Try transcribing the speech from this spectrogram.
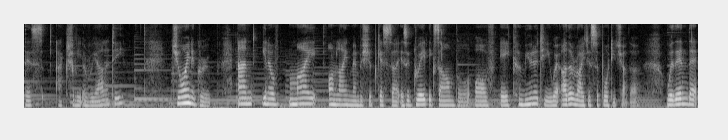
this actually a reality join a group. And, you know, my online membership Qissa is a great example of a community where other writers support each other. Within the,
